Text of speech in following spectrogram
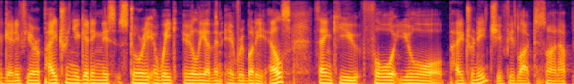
Again, if you're a patron, you're getting this story a week earlier than everybody else. Thank you for your patronage. If you'd like to sign up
